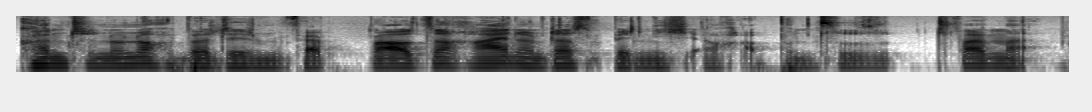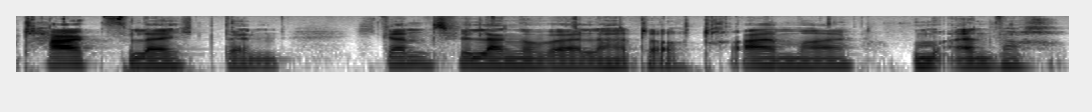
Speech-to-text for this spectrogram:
konnte nur noch über den Webbrowser rein und das bin ich auch ab und zu so zweimal am Tag vielleicht, wenn ganz viel Langeweile hatte, auch dreimal, um einfach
